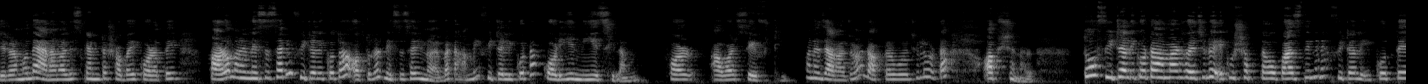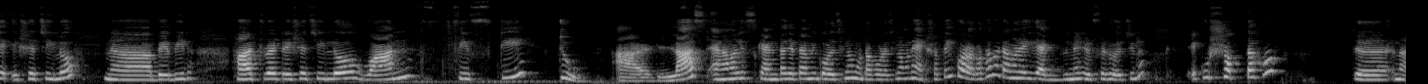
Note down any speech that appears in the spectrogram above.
যেটার মধ্যে অ্যানামালি স্ক্যানটা সবাই করাতেই পারো। মানে নেসেসারি ফিটালিকোটা অতটা নেসেসারি নয় বাট আমি ফিটালিকোটা করিয়ে নিয়েছিলাম। ফর আওয়ার সেফটি মানে জানার জন্য ডক্টর বলেছিল ওটা অপশনাল তো ফিটাল ইকোটা আমার হয়েছিল একুশ সপ্তাহ, পাঁচ দিনে। ফিটাল ইকোতে এসেছিল বেবির হার্ট রেট এসেছিল ওয়ান ফিফটি টু আর লাস্ট অ্যানামালি স্ক্যানটা যেটা আমি করেছিলাম, ওটা করেছিলাম। মানে একসাথেই করার কথা বাট আমার এই একদিনে হেরফের হয়েছিল। একুশ সপ্তাহ না,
